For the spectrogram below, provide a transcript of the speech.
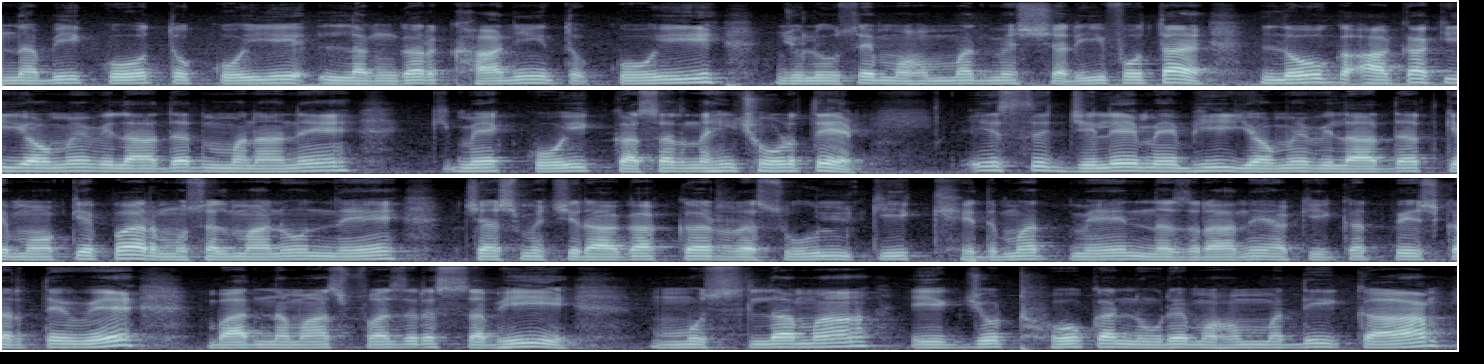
नबी को तो कोई लंगर खानी तो कोई जुलूस मोहम्मद में शरीफ होता है। लोग आका की योम विलादत मनाने में कोई कसर नहीं छोड़ते। इस ज़िले में भी योम विलादत के मौके पर मुसलमानों ने चश्म चिरागा कर रसूल की खिदमत में नजरान हकीकत पेश करते हुए बाद नमाज़ फ़ज्र सभी मुसलमा एकजुट होकर नूर मोहम्मदी का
